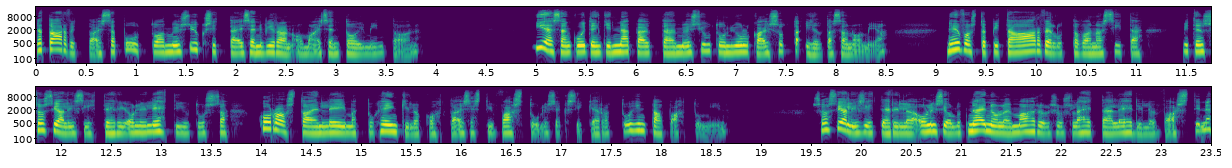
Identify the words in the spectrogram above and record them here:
ja tarvittaessa puuttua myös yksittäisen viranomaisen toimintaan. JSN kuitenkin näpäyttää myös jutun julkaissutta iltasanomia. Neuvosto pitää arveluttavana sitä, miten sosiaalisihteeri oli lehtijutussa korostaen leimattu henkilökohtaisesti vastuulliseksi kerrottuihin tapahtumiin. Sosiaalisihteerillä olisi ollut näin ollen mahdollisuus lähettää lehdille vastine,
